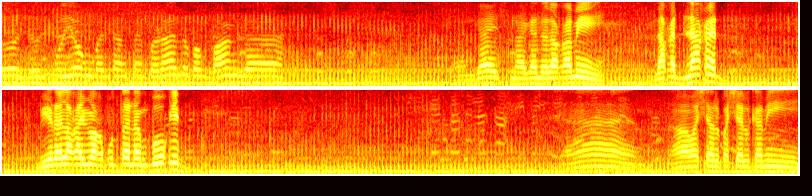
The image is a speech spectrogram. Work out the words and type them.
Yun, doon po yung bandang San Fernando, Pampanga. Yan guys, nagano lang kami. Lakad-lakad. Bira lang kami makapunta ng bukid. Yan. Namasyal-pasyal kami.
